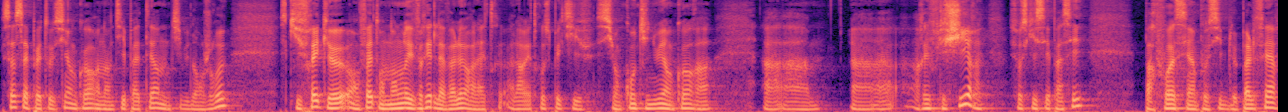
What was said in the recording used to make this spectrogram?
Ça, ça peut être aussi encore un anti-pattern un petit peu dangereux, ce qui ferait qu'en en fait, on enlèverait de la valeur à la, rétrospective. Si on continuait encore à réfléchir sur ce qui s'est passé, Parfois, c'est impossible de ne pas le faire.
